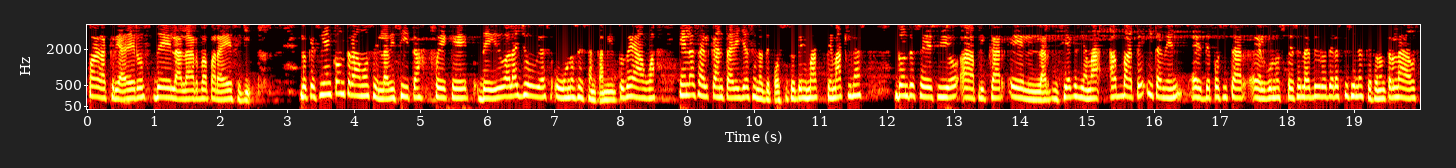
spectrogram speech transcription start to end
para criaderos de la larva para sellitos. Lo que sí encontramos en la visita fue que debido a las lluvias hubo unos estancamientos de agua en las alcantarillas, en los depósitos de, máquinas, donde se decidió aplicar el larvicida que se llama abate y también eh, depositar algunos peces larvívoros de las piscinas que fueron trasladados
